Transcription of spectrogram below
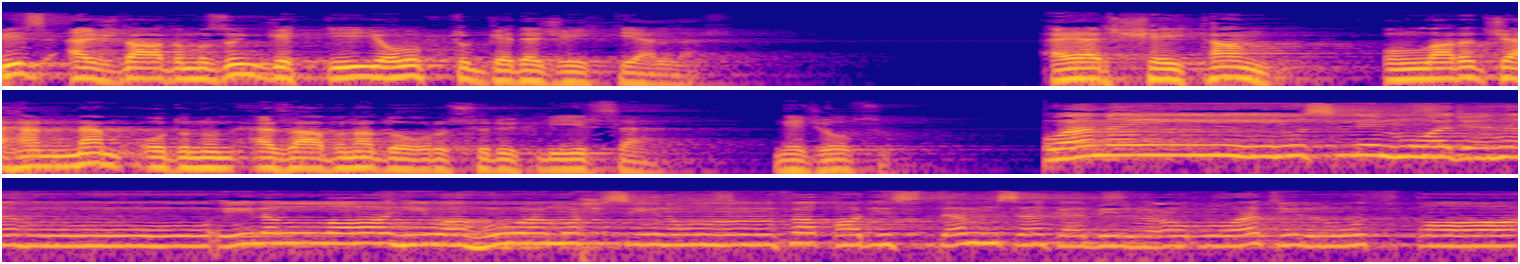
biz əcdadımızın getdiyi yolu tutub gedəcəyik deyərlər. Əgər şeytan onları cəhənnəm odunun əzabına doğru sürükləyirsə, necə olsun? وَمَنْ يُسْلِمْ وَجْهَهُ إِلَى اللَّهِ وَهُوَ مُحْسِنٌ فَقَدِ اسْتَمْسَكَ بِالْعُرْوَةِ الْوُثْقَى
